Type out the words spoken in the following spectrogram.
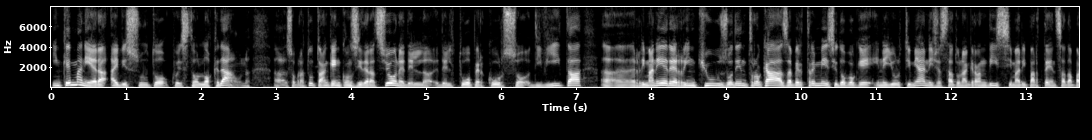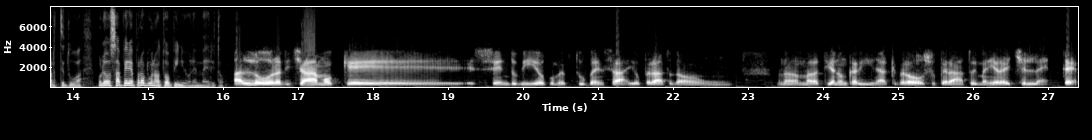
in che maniera hai vissuto questo lockdown, eh, soprattutto anche in considerazione del, del tuo percorso di vita, eh, rimanere rinchiuso dentro casa per tre mesi dopo che negli ultimi anni c'è stata una grandissima ripartenza da parte tua. Volevo sapere proprio una tua opinione in merito. Allora, diciamo che essendomi io, come tu ben sai, operato da un una malattia non carina che però ho superato in maniera eccellente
